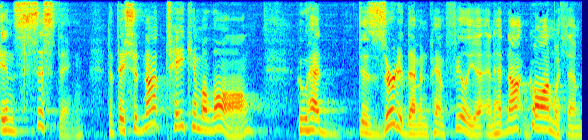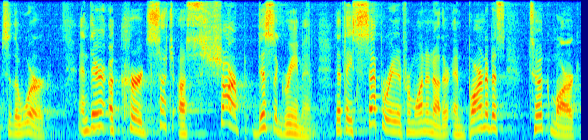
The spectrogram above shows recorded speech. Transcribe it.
insisting that they should not take him along, who had deserted them in Pamphylia and had not gone with them to the work. And there occurred such a sharp disagreement that they separated from one another, and Barnabas took Mark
